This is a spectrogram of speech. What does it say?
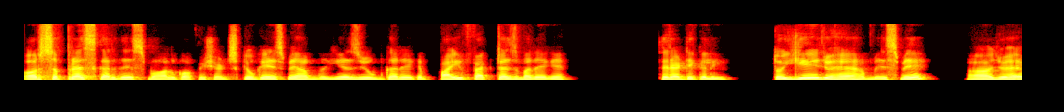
और सप्रेस कर दें स्मॉल कॉफिशेंट्स क्योंकि इसमें हम ये ज्यूम करें कि फाइव फैक्टर्स बनेंगे थेरेटिकली तो ये जो है हम इसमें जो है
